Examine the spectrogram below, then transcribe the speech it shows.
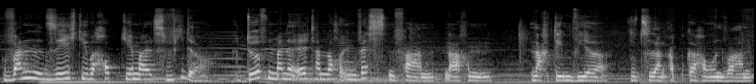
wann sehe ich die überhaupt jemals wieder? Dürfen meine Eltern noch in den Westen fahren, nach dem, nachdem wir sozusagen abgehauen waren?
